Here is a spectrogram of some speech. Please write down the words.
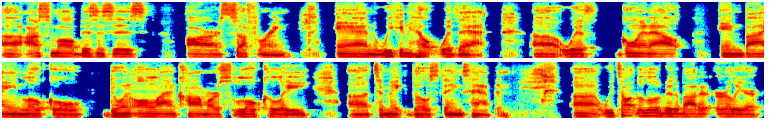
Uh, our small businesses are suffering, and we can help with that uh, with going out and buying local, doing online commerce locally uh, to make those things happen. Uh, we talked a little bit about it earlier,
